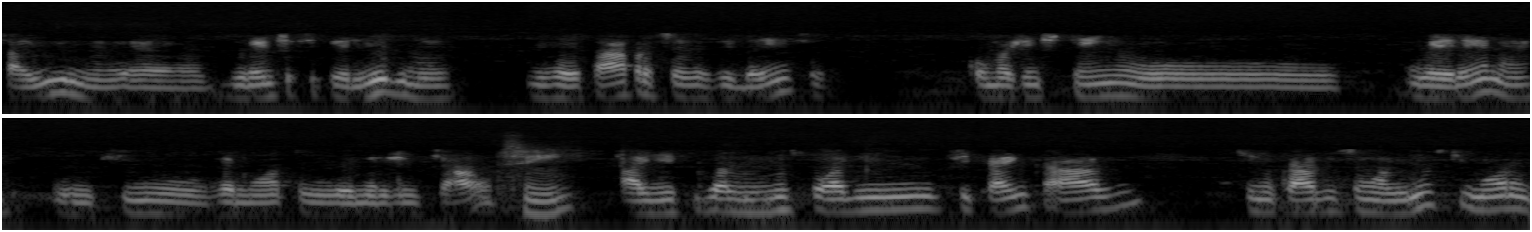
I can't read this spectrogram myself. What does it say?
sair né, durante esse período, né, e voltar para suas residências, como a gente tem o, o ERE, né, o ensino remoto emergencial, Sim. aí esses alunos podem ficar em casa, que no caso são alunos que moram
